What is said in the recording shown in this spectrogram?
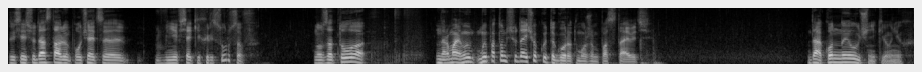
То есть я сюда ставлю, получается, вне всяких ресурсов. Но зато нормально. Мы, мы потом сюда еще какой-то город можем поставить. Да, конные лучники у них.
